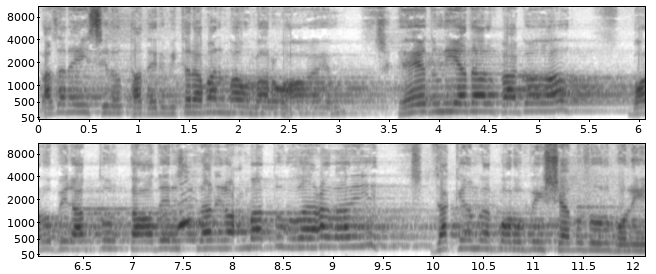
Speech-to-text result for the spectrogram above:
বাজারে এই ছিল তাদের ভিতরে আমার মাওলার হয় হে দুনিয়াদার পাগল বড় বীর আব্দুল কাদের ইসলামী রহমাতুল্লাহ যাকে আমরা বড় বিশ্বাবুজুর বলি।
